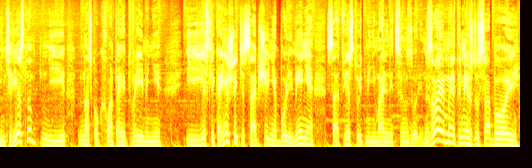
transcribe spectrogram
интересно, и насколько хватает времени. И если, конечно, эти сообщения более-менее соответствуют минимальной цензуре. Называем мы это между собой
